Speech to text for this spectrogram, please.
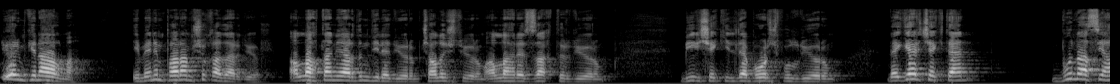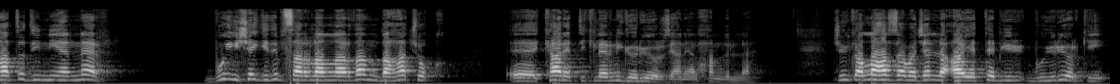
Diyorum ki ne alma. E benim param şu kadar diyor. Allah'tan yardım dile diyorum, çalış diyorum, Allah rezzaktır diyorum. Bir şekilde borç bul diyorum. Ve gerçekten bu nasihatı dinleyenler bu işe gidip sarılanlardan daha çok e, kar ettiklerini görüyoruz yani elhamdülillah. Çünkü Allah Azze ve Celle ayette buyuruyor ki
